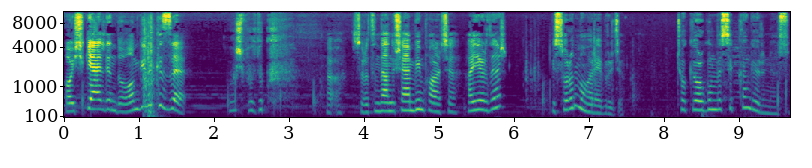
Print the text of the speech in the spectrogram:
Hoş geldin doğum günü kızı. Hoş bulduk. Aa, suratından düşen bin parça. Hayırdır? Bir sorun mu var Ebru'cu? Çok yorgun ve sıkkın görünüyorsun.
